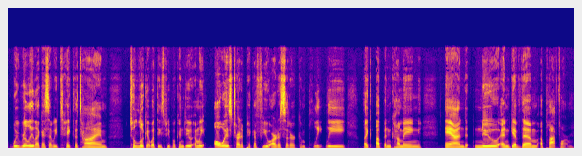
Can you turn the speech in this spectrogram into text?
We really, like I said, we take the time to look at what these people can do, and we always try to pick a few artists that are completely like up and coming and new, and give them a platform.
